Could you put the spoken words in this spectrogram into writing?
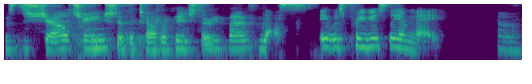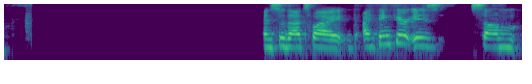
Was the shall changed at the top of page thirty-five? Yes, it was previously a may. Oh. And so that's why I think there is some,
